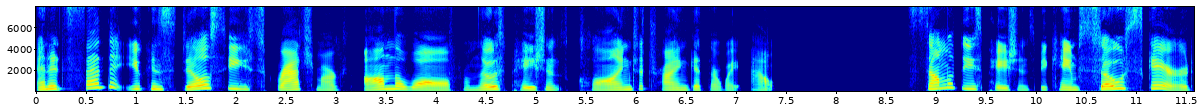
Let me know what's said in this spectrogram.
and it's said that you can still see scratch marks on the wall from those patients clawing to try and get their way out. Some of these patients became so scared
